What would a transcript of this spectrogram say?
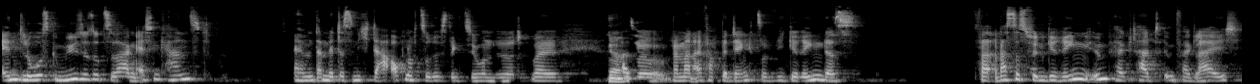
endlos Gemüse sozusagen essen kannst, ähm, damit es nicht da auch noch zur Restriktion wird, weil ja. also wenn man einfach bedenkt, so wie gering das was das für einen geringen Impact hat im Vergleich,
